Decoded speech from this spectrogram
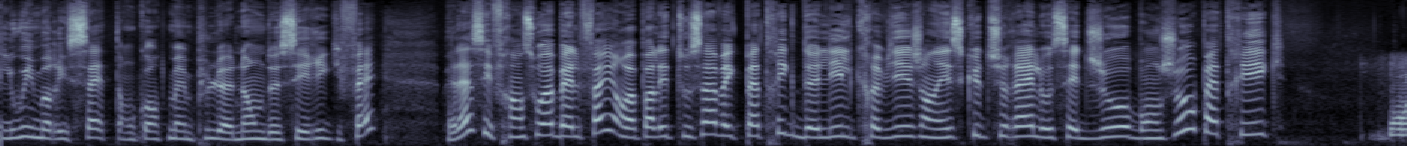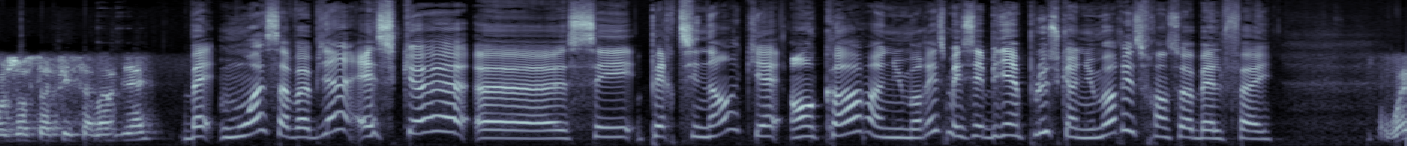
Louis Morissette, on compte même plus le nombre de séries qu'il fait. Mais là, c'est François Bellefeuille. On va parler de tout ça avec Patrick de Lille Crevier, journaliste culturel au 7 jours. Bonjour, Patrick. Bonjour, Sophie, ça va bien? Ben, moi, ça va bien. Est-ce que euh, c'est pertinent qu'il y ait encore un humoriste? Mais c'est bien plus qu'un humoriste, François Bellefeuille. Oui,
